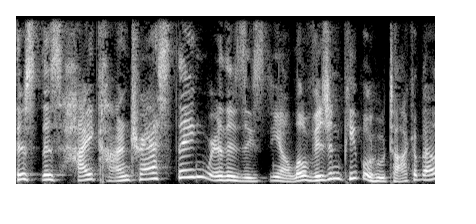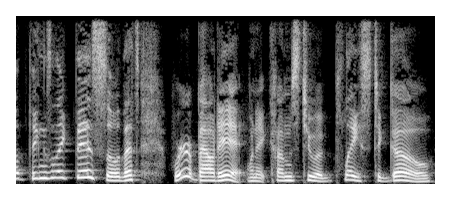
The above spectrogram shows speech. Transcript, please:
there's this high contrast thing where there's these, you know, low vision people who talk about things like this. So that's, we're about it when it comes to a place to go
